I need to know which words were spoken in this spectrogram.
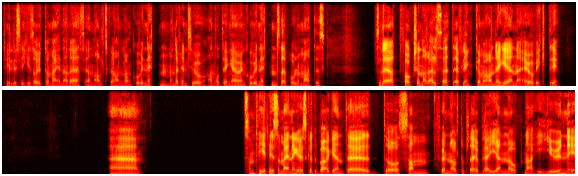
tydeligvis ikke ser ut til å mene det, siden alt skal handle om covid-19, men det finnes jo andre ting òg enn covid-19 som er problematisk. Så det at folk generelt sett er flinkere med håndhygiene, er jo viktig. Eh, samtidig så mener jeg jeg husker tilbake igjen til da samfunnet på ble gjenåpna i juni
